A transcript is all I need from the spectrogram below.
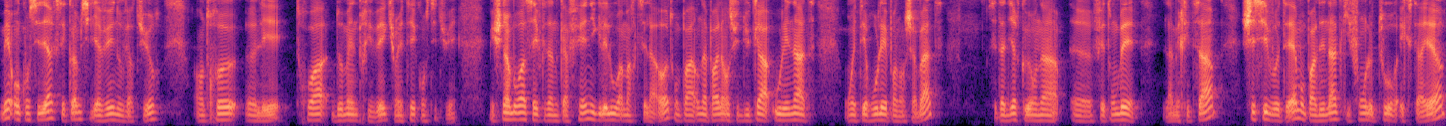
Mais on considère que c'est comme s'il y avait une ouverture entre euh, les trois domaines privés qui ont été constitués. Niglelu. On a parlé ensuite du cas où les nattes ont été roulées pendant Shabbat, c'est-à-dire qu'on a euh, fait tomber la Mechitza. Chez Sivotem, on parle des nattes qui font le tour extérieur.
